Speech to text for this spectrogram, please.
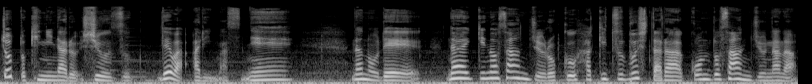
ちょっと気になるシューズではありますね。なので、ナイキの36履き潰したら今度37。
